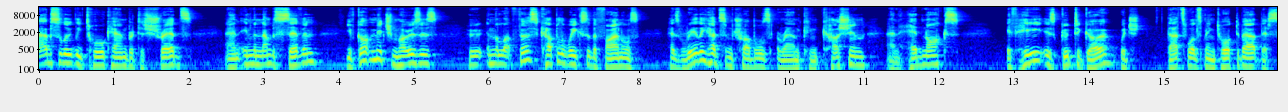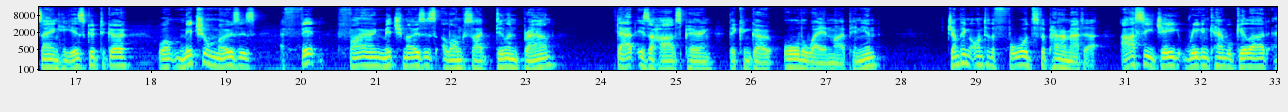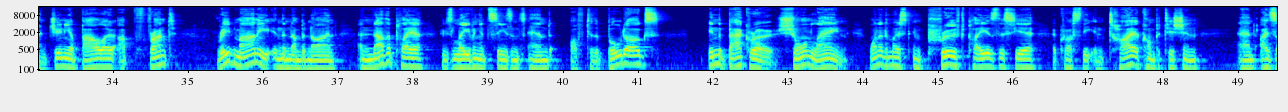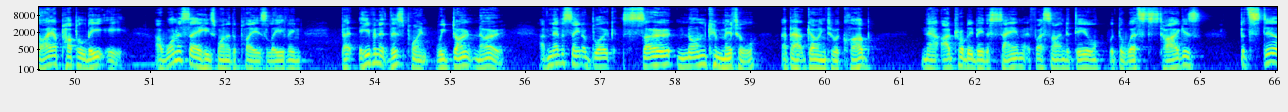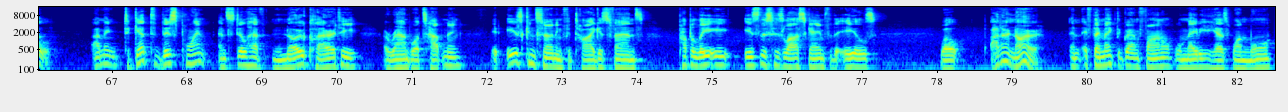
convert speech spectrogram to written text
Absolutely tore Canberra to shreds. And in the number seven, you've got Mitch Moses, who in the first couple of weeks of the finals has really had some troubles around concussion and head knocks. If he is good to go, which that's what's being talked about. They're saying he is good to go. Well, Mitchell Moses, a fit, firing Mitch Moses alongside Dylan Brown, that is a halves pairing that can go all the way, in my opinion. Jumping onto the forwards for Parramatta, RCG, Reagan Campbell Gillard, and Junior Paulo up front. Reed Mahoney in the number nine, another player who's leaving at season's end off to the Bulldogs. In the back row, Sean Lane, one of the most improved players this year across the entire competition, and Isaiah Papali'i. I want to say he's one of the players leaving, but even at this point, we don't know. I've never seen a bloke so non committal about going to a club. Now, I'd probably be the same if I signed a deal with the West Tigers, but still, I mean, to get to this point and still have no clarity around what's happening, it is concerning for Tigers fans. Papali'i, is this his last game for the Eels? Well, I don't know. And if they make the grand final, well, maybe he has one more.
